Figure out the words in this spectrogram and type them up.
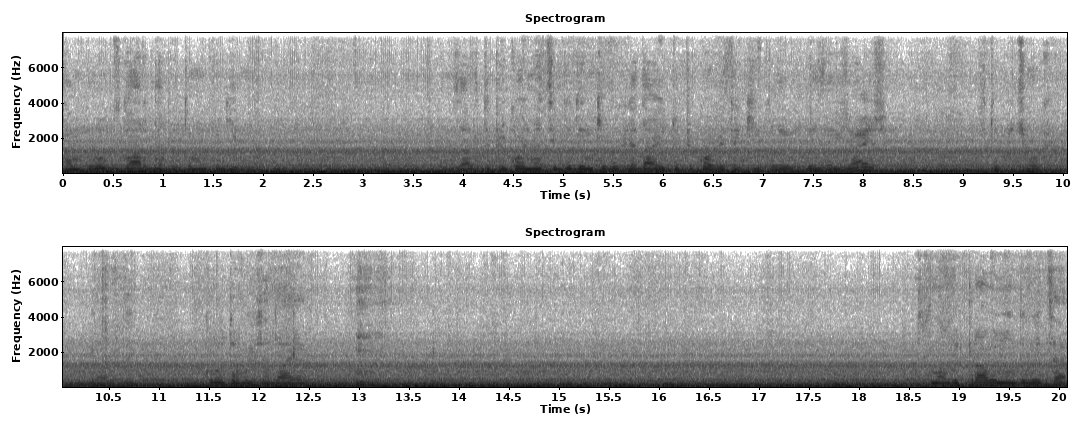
там Брукс Гарден і тому подібне. Завжди прикольно ці будинки виглядають тупікові такі, коли заїжджаєш в тупічок. Завжди круто виглядає. Мабуть, правильно дивитися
